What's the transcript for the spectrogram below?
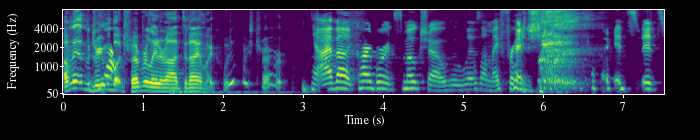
I'm gonna have a dream about Trevor later on tonight. I'm like, who the fuck's Trevor? Yeah, I have a cardboard smoke show who lives on my fridge. it's it's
